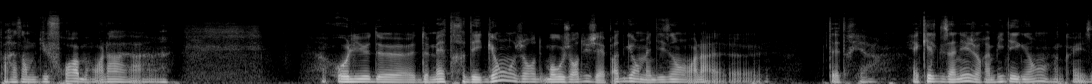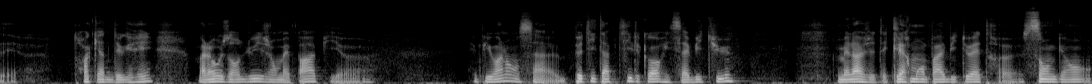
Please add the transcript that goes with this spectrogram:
Par exemple, du froid, ben voilà, euh, au lieu de, de, mettre des gants aujourd'hui, bon aujourd'hui j'avais pas de gants, mais disons, voilà, euh, peut-être il y, a, y a quelques années j'aurais mis des gants quand il faisait 3-4 euh, degrés. Ben là aujourd'hui j'en mets pas, puis, et puis voilà, ça, petit à petit le corps il s'habitue. Mais là j'étais clairement pas habitué à être sans gants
